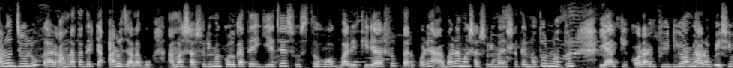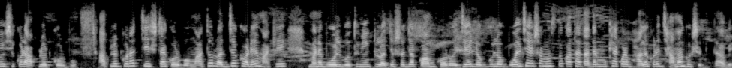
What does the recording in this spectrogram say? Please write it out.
আরও জ্বলুক আর আমরা তাদেরকে আরও জ্বালাবো। আমার শাশুড়ি মা কলকাতায় গিয়েছে, সুস্থ হোক, বাড়ি ফিরে আসুক, তারপরে আবার আমার শাশুড়ি মায়ের সাথে নতুন নতুন ইয়ার্কি করার ভিডিও আমি আরও বেশি বেশি করে আপলোড করব। আপলোড করার চেষ্টা করব। মা তো লজ্জা করে, মাকে মানে বলব, তুমি একটু লজ্জা সজ্জা কম করো। যে লোকগুলো বলছে এই সমস্ত কথা, তাদের মুখে একবার ভালো করে ঝামা ঘষে দিতে হবে।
